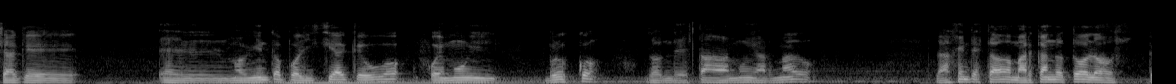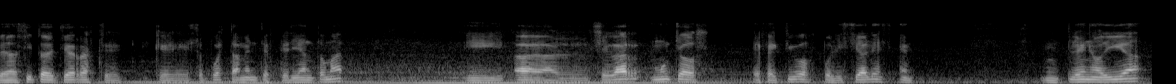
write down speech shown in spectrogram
ya que el movimiento policial que hubo fue muy brusco, donde estaba muy armado. La gente estaba marcando todos los pedacitos de tierras que, que supuestamente querían tomar y al llegar muchos efectivos policiales en, en pleno día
